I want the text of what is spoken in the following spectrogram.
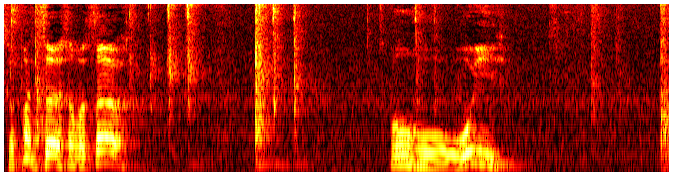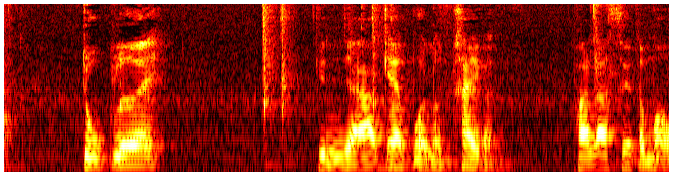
สปอนเซอร์ สปอนเซอร์ โอ้โห จุกเลย กินยาแก้ปวดลดไข้ก่อน พาราเซตามอล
